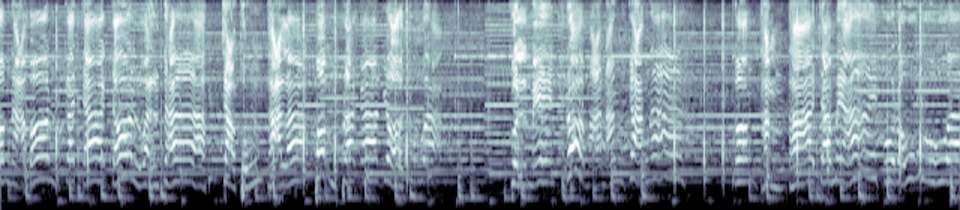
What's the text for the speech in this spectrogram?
องหน้าบอลกระจาจรวันทาเจ้าถุงทาละผมประกาศย่อตัวคุณเมรอมานังกลางนากองทำทาจะไม่อายผู้รู้ว่า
